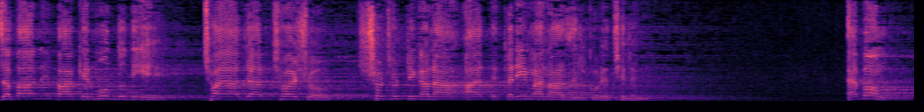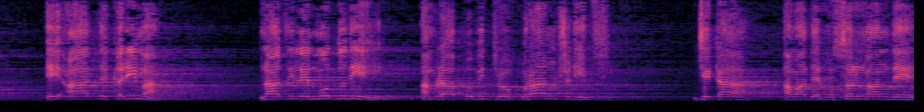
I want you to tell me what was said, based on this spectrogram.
জবানে পাকের মধ্য দিয়ে ছয় হাজার ছয়শো ষষট্টি খানা আয়াতে করিমা নাজিল করেছিলেন। এবং এই আয়াতে করিমা নাজিলের মধ্য দিয়ে আমরা পবিত্র কোরআন শরীফ, যেটা আমাদের মুসলমানদের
